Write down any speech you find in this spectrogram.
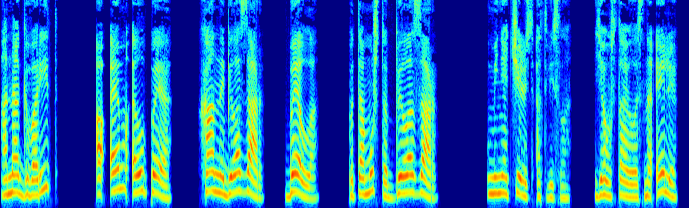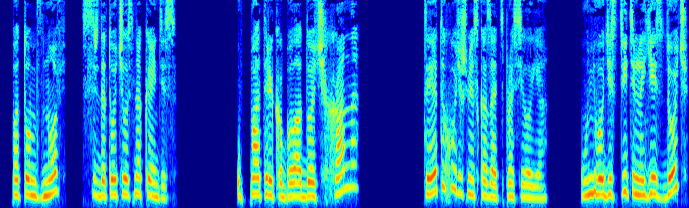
Она говорит о МЛП, Ханна Белазар, Белла, потому что Белазар у меня челюсть отвисла. Я уставилась на Элли, потом вновь сосредоточилась на Кэндис. «У Патрика была дочь Ханна?» «Ты это хочешь мне сказать?» — спросила я. «У него действительно есть дочь?»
